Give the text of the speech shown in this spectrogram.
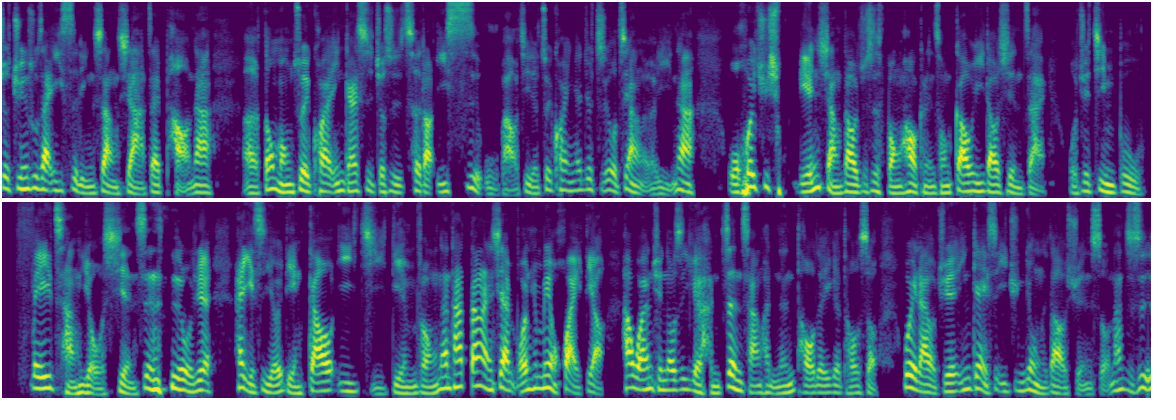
就均速在一四零上下在跑。那呃，东盟最快应该是就是测到一四五吧，我记得最快应该就只有这样而已。那我会去联想到，就是冯浩可能从高一到现在，我觉得进步非常有限，甚至我觉得他也是有一点高一级巅峰。那他当然现在完全没有坏掉，他完全都是一个很正常、很能投的一个投手。未来我觉得应该也是一军用得到的选手。那只是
